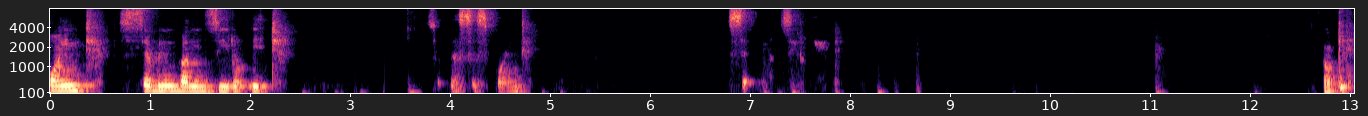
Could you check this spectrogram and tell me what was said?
0.7108. So this is 0.7108. Okay.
